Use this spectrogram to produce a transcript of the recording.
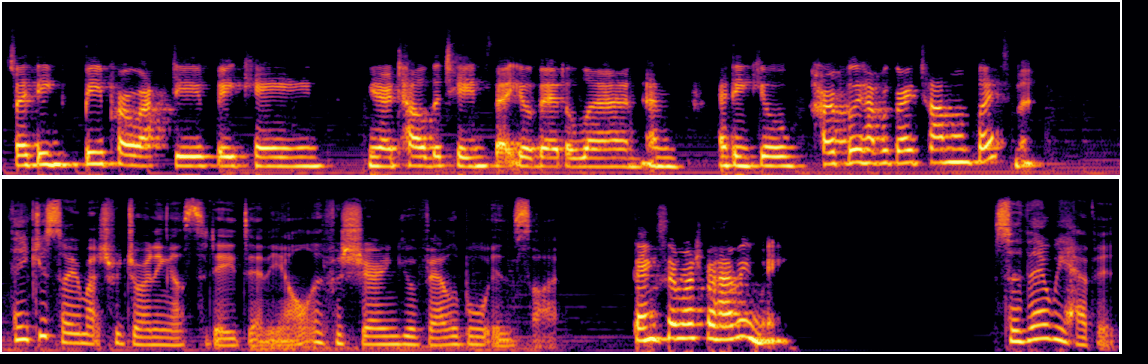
So I think be proactive, be keen, you know, tell the teams that you're there to learn. And I think you'll hopefully have a great time on placement. Thank you so much for joining us today, Danielle, and for sharing your valuable insight. Thanks so much for having me. So there we have it.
